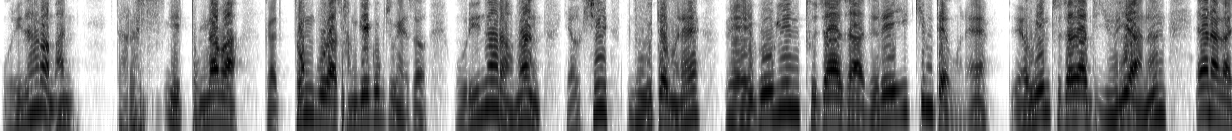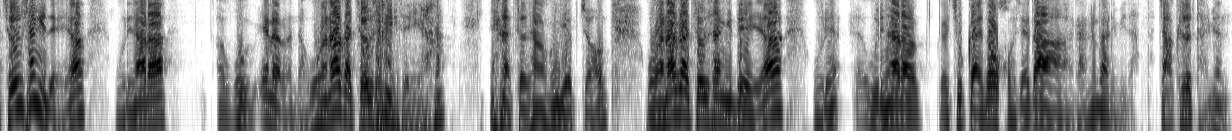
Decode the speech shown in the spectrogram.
우리나라만 다른 이 동남아 그러니까 동북아 3개국 중에서 우리나라만 역시 누구 때문에 외국인 투자자들의 입김 때문에 외국인 투자자한테 유리하는 엔화가 절상이 돼야 우리나라 어, wo- 엔화란다. 원화가 절상이 돼야 엔화 절상은 관계없죠. 원화가 절상이 돼야 우리 우리나라 그 주가에도 호재다라는 말입니다. 자 그렇다면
